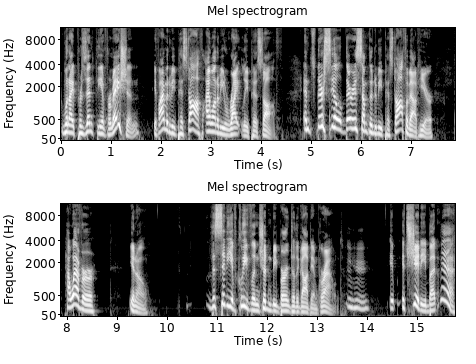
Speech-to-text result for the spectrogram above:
when I present the information. If I'm going to be pissed off, I want to be rightly pissed off. And there's still there is something to be pissed off about here. However, you know, the city of Cleveland shouldn't be burned to the goddamn ground. Mm-hmm. It, it's shitty, but yeah.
